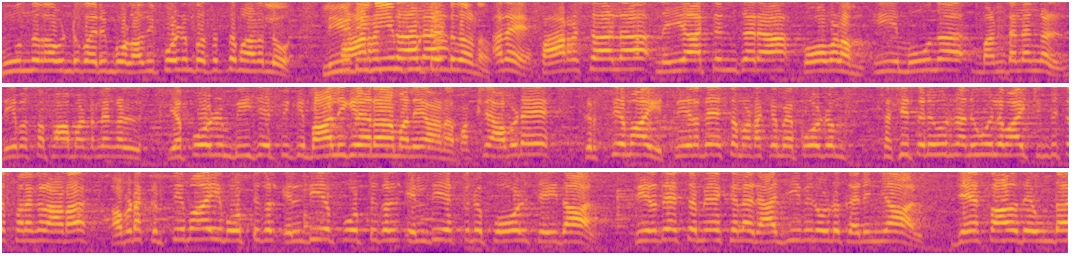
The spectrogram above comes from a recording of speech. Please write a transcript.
മൂന്ന് റൗണ്ട് വരുമ്പോൾ അതിപ്പോഴും പ്രസക്തമാണല്ലോ. അതെ പാറശാല നെയ്യാറ്റൻകര കോവളം ഈ മൂന്ന് മണ്ഡലങ്ങൾ നിയമസഭാ മണ്ഡലങ്ങൾ എപ്പോഴും ബി ജെ പിക്ക് ബാലികേറ മലയാണ്. പക്ഷെ അവിടെ കൃത്യമായി തീരദേശമടക്കം എപ്പോഴും ശശി തരൂരിന് അനുകൂലമായി ചിന്തിച്ച സ്ഥലങ്ങളാണ്. അവിടെ കൃത്യമായി വോട്ടുകൾ എൽ ഡി എഫ് വോട്ടുകൾ എൽ ഡി എഫിന് പോൾ ചെയ്താൽ തീരദേശ മേഖല രാജീവിനോട് കനിഞ്ഞാൽ ജയസാധ്യതയുണ്ട്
